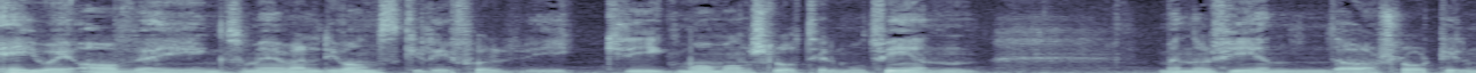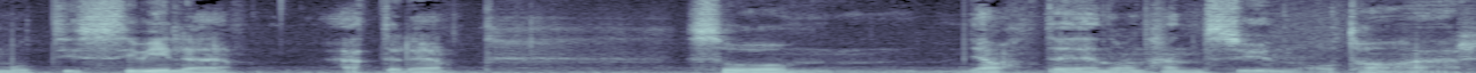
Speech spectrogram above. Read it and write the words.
er jo ei avveiing som er veldig vanskelig, for i krig må man slå til mot fienden. Men når fienden da slår til mot de sivile etter det, så ja, det er noen hensyn å ta her.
